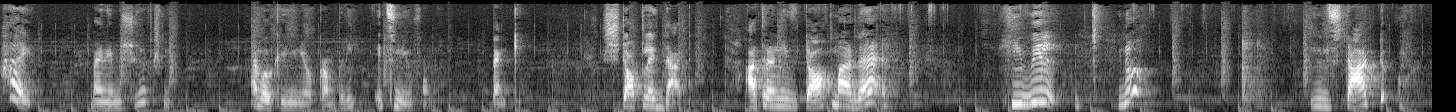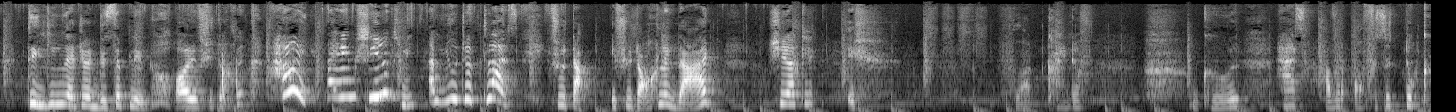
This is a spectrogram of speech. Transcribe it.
Hi, my name is Shrilakshmi. I'm working in your company. It's new for me. Thank you. Just talk like that. ಆ ಥರ ನೀವು ಟಾಕ್ ಮಾಡಿದ್ರೆ ಹಿ ವಿಲ್ ಯುನೋ ವಿಲ್ ಸ್ಟಾರ್ಟ್ thinking that you're disciplined or if she talks like hi my name is Sri Lakshmi. I'm new to class. If you talk if you talk like that she act like eh, what kind of girl has our officer took?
